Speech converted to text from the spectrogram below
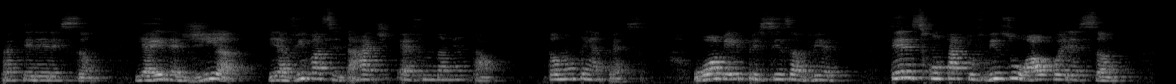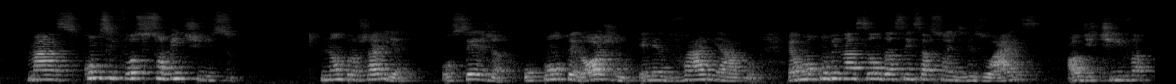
para ter ereção. E a energia e a vivacidade é fundamental. Então não tenha pressa. O homem ele precisa ver, ter esse contato visual com a ereção, mas como se fosse somente isso. Não broxaria. Ou seja, o ponto erógeno ele é variável. É uma combinação das sensações visuais, auditiva,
